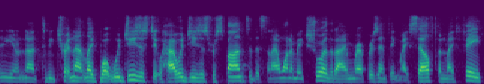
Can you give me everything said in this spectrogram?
You know, not to be tra- not like what would Jesus do? How would Jesus respond to this? And I want to make sure that I'm representing myself and my faith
